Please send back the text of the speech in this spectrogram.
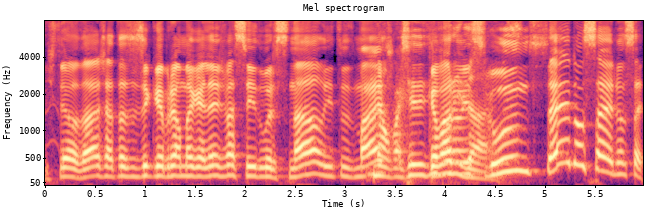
Isto é audaz. Já estás a dizer que Gabriel Magalhães vai sair do Arsenal e tudo mais. Não, vai ser da Acabaram em segundos. É, não sei, não sei.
